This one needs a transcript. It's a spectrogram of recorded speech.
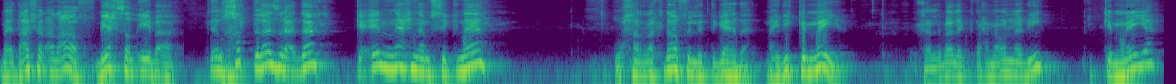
بقت 10 أضعاف. بيحصل إيه بقى؟ الخط الأزرق ده كأن إحنا مسكناه وحركناه في الاتجاه ده. ما هي دي الكمية. خلي بالك إحنا قلنا دي الكمية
